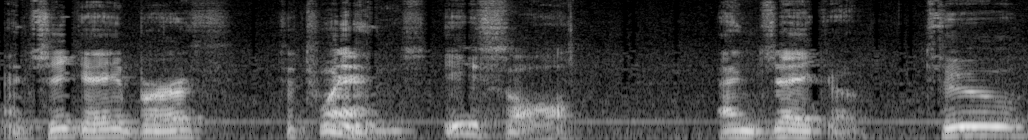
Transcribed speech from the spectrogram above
And she gave birth to twins, Esau and Jacob, two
